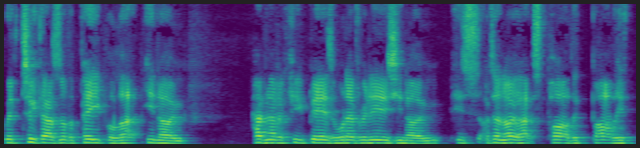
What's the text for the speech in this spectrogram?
with 2,000 other people that you know having had a few beers or whatever it is, you know, is I don't know. That's part of the part of the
